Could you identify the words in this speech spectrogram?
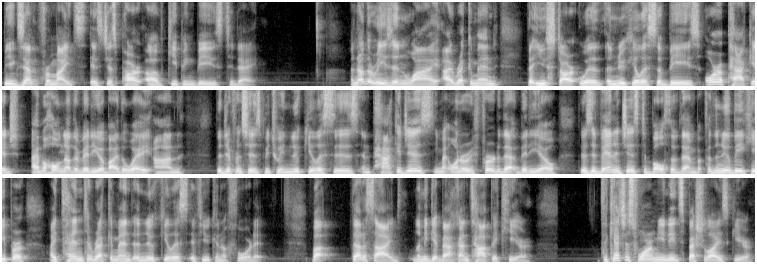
be exempt from mites. It's just part of keeping bees today. Another reason why I recommend that you start with a nucleus of bees or a package. I have a whole nother video, by the way, on the differences between nucleuses and packages. You might want to refer to that video. There's advantages to both of them, but for the new beekeeper, I tend to recommend a nucleus if you can afford it. But that aside, let me get back on topic here. To catch a swarm, you need specialized gear.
